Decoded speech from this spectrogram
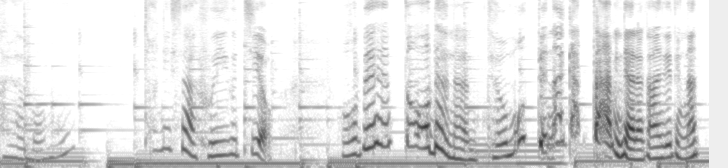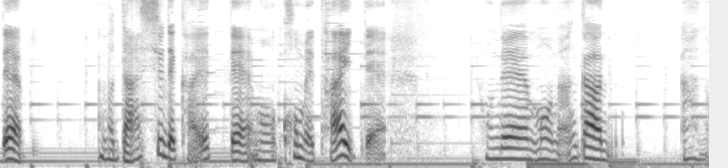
からもう本当にさ不意打ちよ。お弁当だなんて思ってなかったみたいな感じになってもうダッシュで帰ってもう米炊いてほんでもうなんかあの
